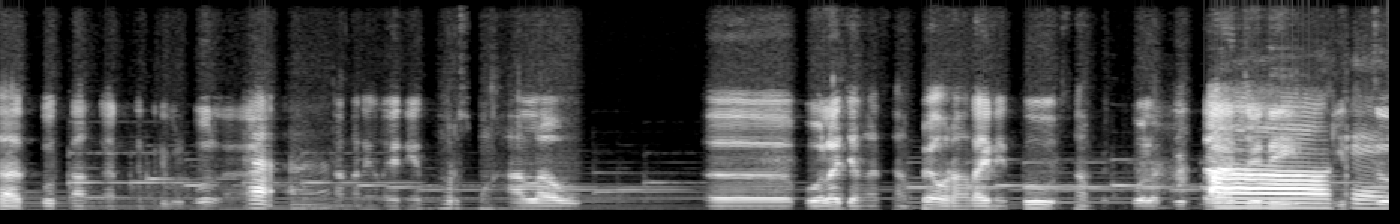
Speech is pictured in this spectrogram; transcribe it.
satu tangan ngedribble bola, uh -uh. tangan yang lainnya itu harus menghalau uh, bola jangan sampai orang lain itu sampai bola kita. Oh, jadi okay. gitu.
